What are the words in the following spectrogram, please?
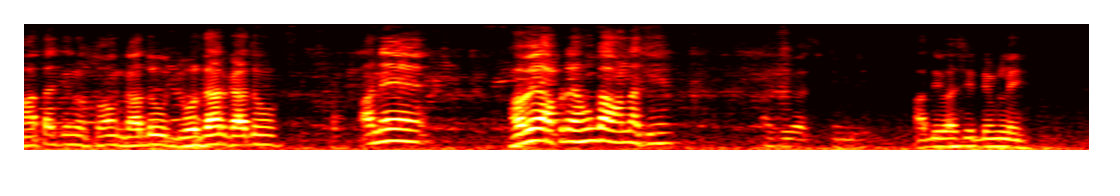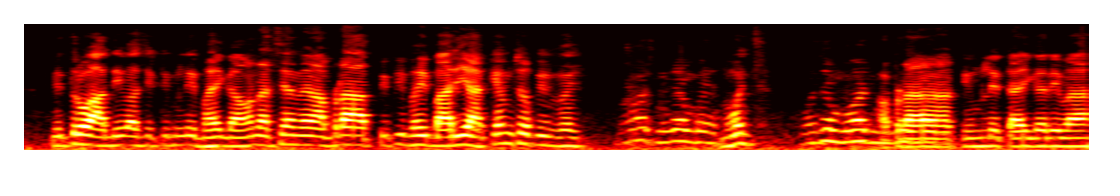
માતાજીનું સોંગ ગાધું જોરદાર ગાધું. અને હવે આપણે શું ગાવાના છીએ? આદિવાસી ટીમલી આદિવાસી ટીમલી મિત્રો આદિવાસી ટીમલી ભાઈ ગાવાના છે અને આપણા પીપીભાઈ બારિયા. કેમ છો પીપીભાઈ? ભાઈ મોજ મજા મોજ? આપણા ટીમલી ટાઈગર એવા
